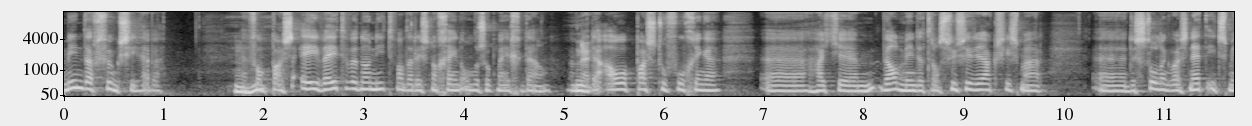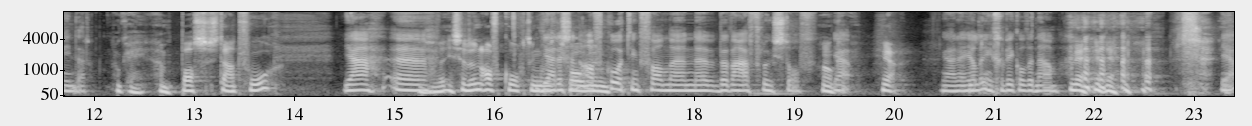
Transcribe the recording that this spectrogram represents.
minder functie hebben. Mm -hmm. Van pas E weten we nog niet, want daar is nog geen onderzoek mee gedaan. Nee. Met de oude pas-toevoegingen uh, had je wel minder transfusiereacties, maar uh, de stolling was net iets minder. Oké, okay. en pas staat voor? Ja. Uh, is het een afkorting? Ja, dat is een afkorting van een bewaarvloeistof. Okay. Ja. ja. Ja, een hele ingewikkelde naam. Nee, nee. ja.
